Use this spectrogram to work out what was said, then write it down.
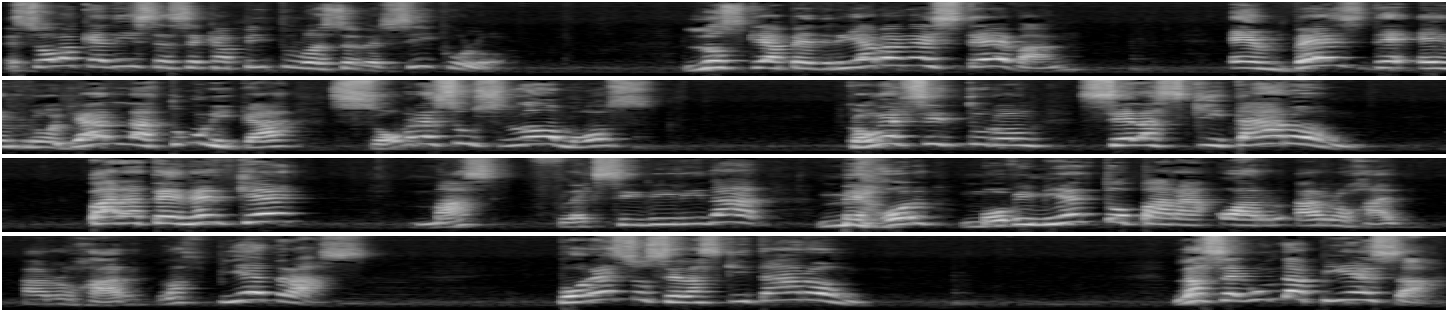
Eso es lo que dice ese capítulo, ese versículo. Los que apedreaban a Esteban, en vez de enrollar la túnica sobre sus lomos, con el cinturón, se las quitaron para tener que más flexibilidad, mejor movimiento para arrojar, arrojar las piedras. Por eso se las quitaron. La segunda pieza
